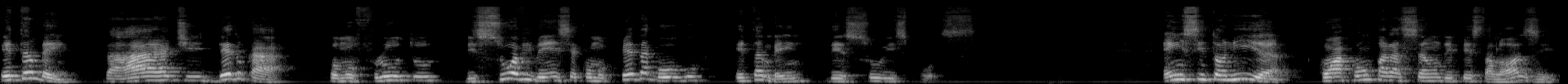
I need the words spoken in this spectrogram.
e também da arte de educar, como fruto de sua vivência como pedagogo e também de sua esposa. Em sintonia com a comparação de Pestalozzi,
